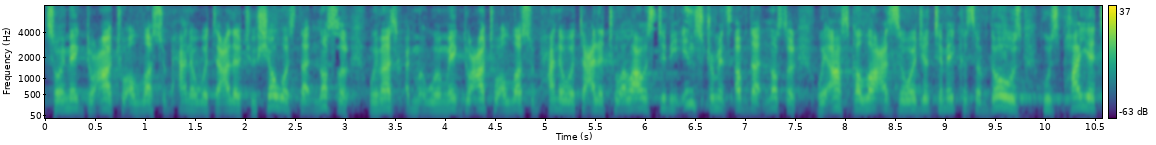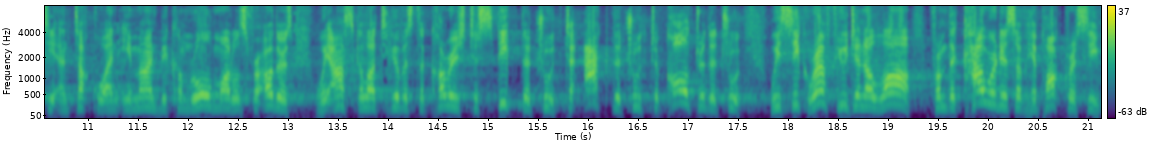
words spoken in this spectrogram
So we make dua to Allah subhanahu wa ta'ala to show us that nasr. We must we make dua to Allah subhanahu wa ta'ala to allow us to be instruments of that nasr. We ask Allah azza wa to make us of those whose piety and taqwa and iman become role models for others. We ask Allah to give us the courage to speak the truth, to act the truth, to call to the truth. We seek refuge in Allah from the cowardice of hypocrisy.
